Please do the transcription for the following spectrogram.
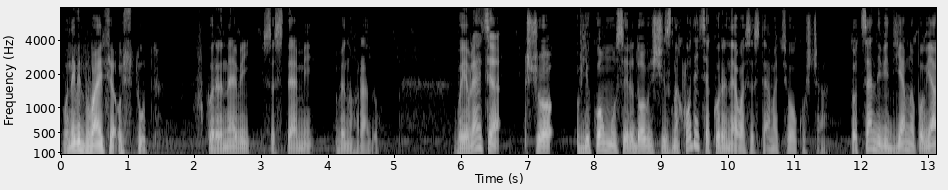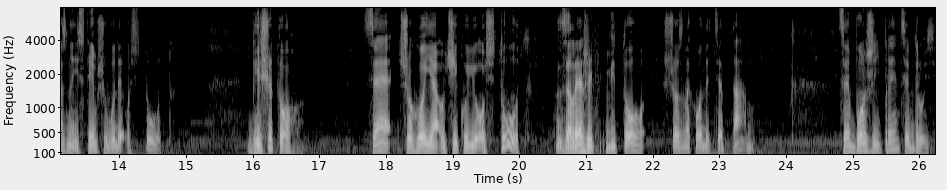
Вони відбуваються ось тут, в кореневій системі винограду. Виявляється, що в якому середовищі знаходиться коренева система цього куща, то це невід'ємно пов'язано із тим, що буде ось тут. Більше того, це, чого я очікую ось тут, залежить від того, що знаходиться там. Це Божий принцип, друзі.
